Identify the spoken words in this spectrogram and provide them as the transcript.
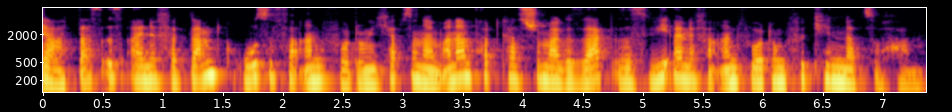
ja, das ist eine verdammt große Verantwortung. Ich habe es in einem anderen Podcast schon mal gesagt, es ist wie eine Verantwortung für Kinder zu haben.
